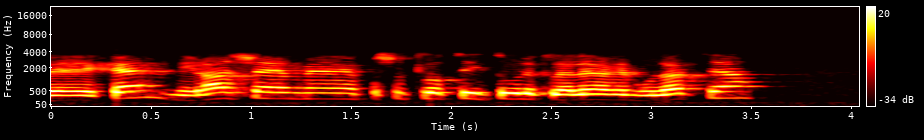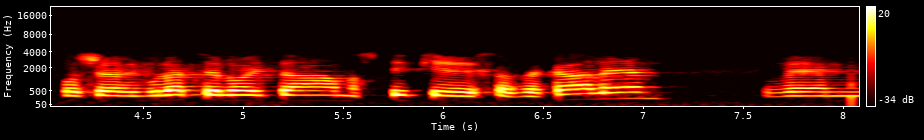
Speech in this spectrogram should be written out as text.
וכן, נראה שהם פשוט לא צייתו לכללי הרגולציה, או שהרגולציה לא הייתה מספיק חזקה עליהם, והם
